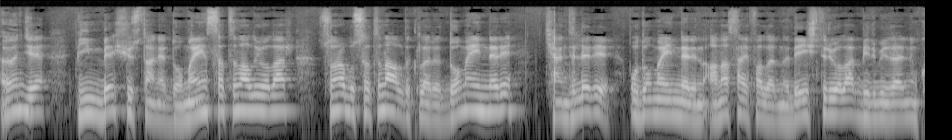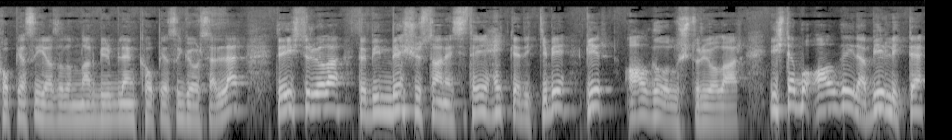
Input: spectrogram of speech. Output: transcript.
Önce 1500 tane domain satın alıyorlar. Sonra bu satın aldıkları domainleri kendileri o domainlerin ana sayfalarını değiştiriyorlar. Birbirlerinin kopyası yazılımlar, birbirlerinin kopyası görseller değiştiriyorlar ve 1500 tane siteyi hackledik gibi bir algı oluşturuyorlar. İşte bu algıyla birlikte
